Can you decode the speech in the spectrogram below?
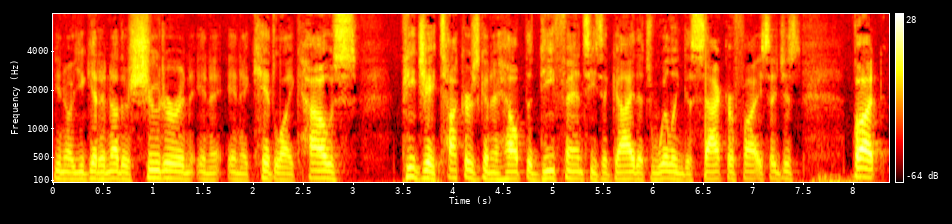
You know, you get another shooter in, in, a, in a kid like House. PJ Tucker's going to help the defense. He's a guy that's willing to sacrifice. I just, but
